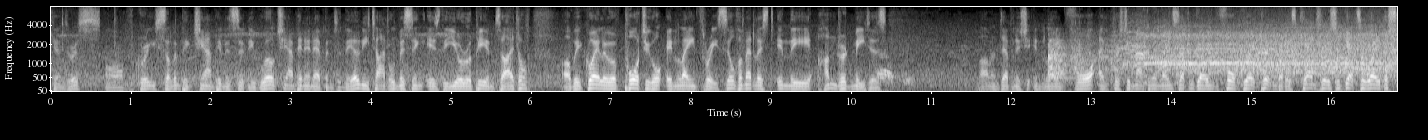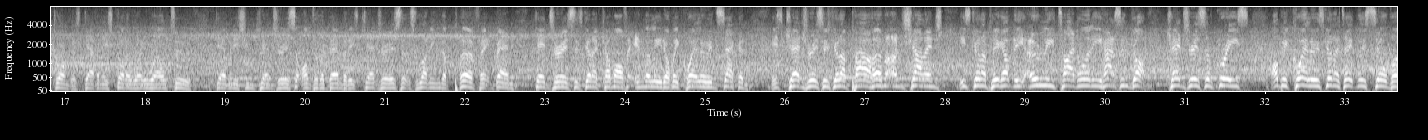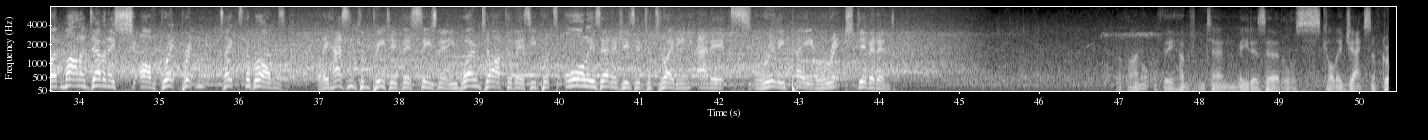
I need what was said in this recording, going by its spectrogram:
Kenteris of Greece, Olympic champion in Sydney, world champion in Edmonton. The only title missing is the European title. Obikwelu of Portugal in lane three, silver medalist in the 100 metres. Marlon Devonish in lane four and Christian Malcolm in lane seven going for Great Britain, but it's Kenteris who gets away the strongest. Devonish got away well too. Devonish and Kenteris onto the bend, but it's Kenteris that's running the perfect bend. Kenteris is going to come off in the lead. Obikwelu in second. It's Kenteris who's going to power home unchallenged. He's going to pick up the only title that he hasn't got. Kenteris of Greece. Obikwelu is going to take the silver. Marlon Devonish of Great Britain takes the bronze. Well, he hasn't competed this season and he won't after this. He puts all his energies into training and it's really paid rich dividend. The final of the 110 metres hurdles. Colin Jackson of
